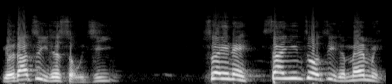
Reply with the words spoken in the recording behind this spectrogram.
有他自己的手机，所以呢，三星做自己的 memory，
